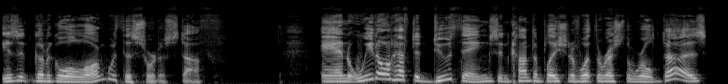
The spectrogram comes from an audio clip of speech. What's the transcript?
isn't going to go along with this sort of stuff. And we don't have to do things in contemplation of what the rest of the world does,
